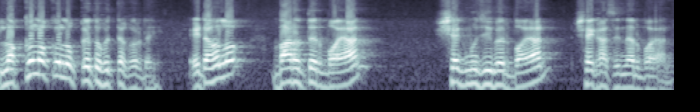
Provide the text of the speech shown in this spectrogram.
লক্ষ লক্ষ লোককে তো হত্যা করে নাই। এটা হলো ভারতের বয়ান, শেখ মুজিবের বয়ান, শেখ হাসিনার বয়ান।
